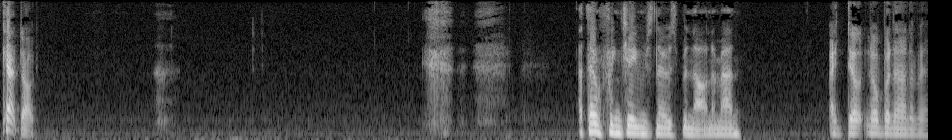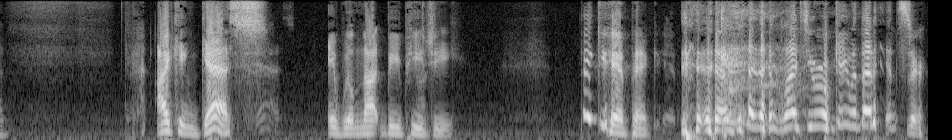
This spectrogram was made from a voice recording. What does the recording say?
Cat dog. I don't think James knows Banana Man. I don't know Banana Man. I can guess it will not be PG. Thank you, Handpick. I'm, glad, I'm glad you were okay with that answer.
